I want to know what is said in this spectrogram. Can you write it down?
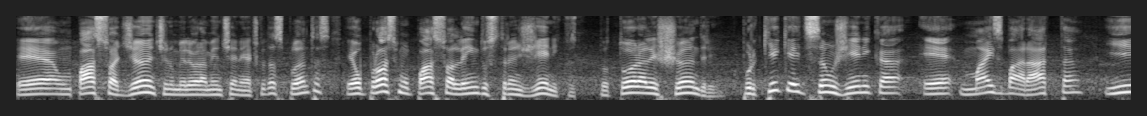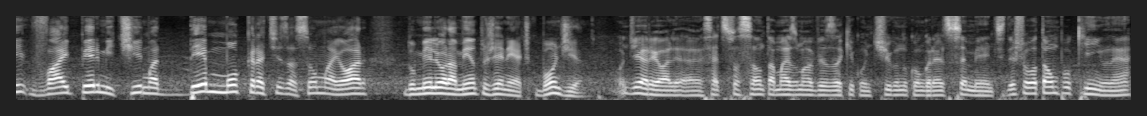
é um passo adiante no melhoramento genético das plantas, é o próximo passo além dos transgênicos. Doutor Alexandre, por que, que a edição gênica é mais barata e vai permitir uma democratização maior do melhoramento genético. Bom dia. Bom dia, Arioli. É satisfação estar mais uma vez aqui contigo no Congresso de Sementes. Deixa eu voltar um pouquinho, né?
